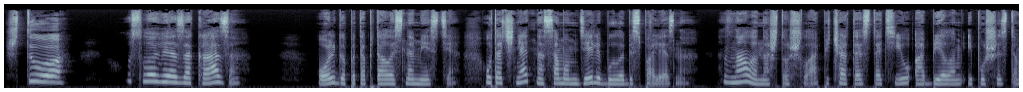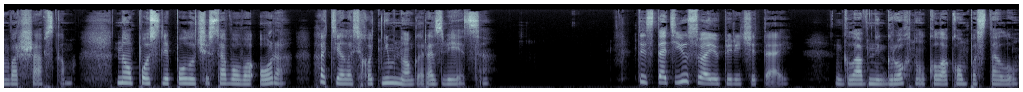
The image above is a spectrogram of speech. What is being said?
«Что?» «Условия заказа». Ольга потопталась на месте. Уточнять на самом деле было бесполезно. Знала, на что шла, печатая статью о белом и пушистом Варшавском. Но после получасового ора хотелось хоть немного развеяться. «Ты статью свою перечитай!» Главный грохнул кулаком по столу.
